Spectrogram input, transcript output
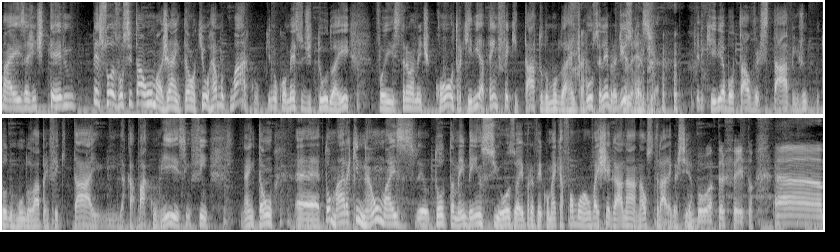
mas a gente teve pessoas, vou citar uma já então aqui, o Helmut Marko, que no começo de tudo aí foi extremamente contra, queria até infectar todo mundo da Red Bull, você lembra disso, Lembro. Garcia? Que ele queria botar o Verstappen junto com todo mundo lá para infectar e, e acabar com isso, enfim, né? Então, é, tomara que não, mas eu tô também bem ansioso aí para ver como é que a Fórmula 1 vai chegar na, na Austrália, Garcia. Boa, perfeito. Ah,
